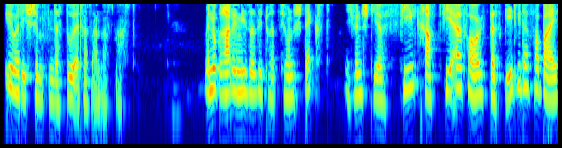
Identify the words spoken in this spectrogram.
über dich schimpfen, dass du etwas anders machst. Wenn du gerade in dieser Situation steckst, ich wünsche dir viel Kraft, viel Erfolg, das geht wieder vorbei.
